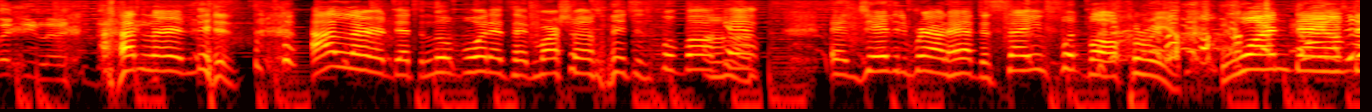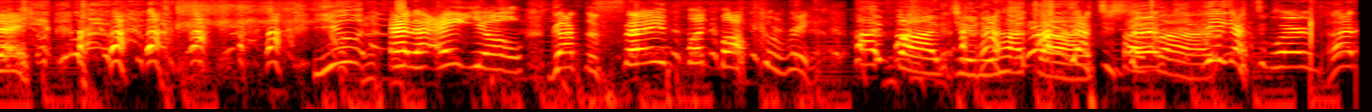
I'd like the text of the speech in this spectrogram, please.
what you learn? I learned this. I learned that the little boy that's at Marshawn Lynch's football Uh-huh. camp and Jalen Brown have the same football career. One damn day. you and an eight-year-old got the same football career. High five, Junior. High I five. got you, High five. You got to worry about it.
